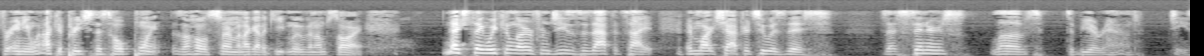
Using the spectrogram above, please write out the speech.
for anyone. I could preach this whole point as a whole sermon. I got to keep moving. I'm sorry. Next thing we can learn from Jesus' appetite in Mark chapter 2 is this is that sinners loved to be around Jesus.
